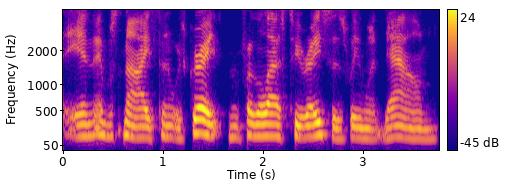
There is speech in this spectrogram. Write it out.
and it was nice and it was great. And for the last two races, we went down.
